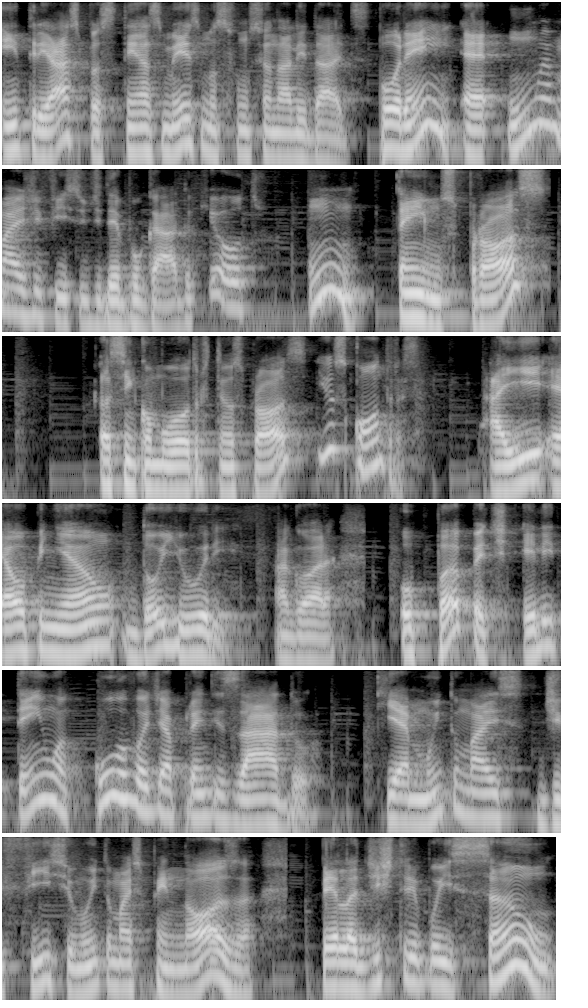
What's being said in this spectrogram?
entre aspas, têm as mesmas funcionalidades. Porém, é um é mais difícil de debugar do que outro. Um tem uns prós, assim como o outro tem os prós e os contras. Aí é a opinião do Yuri. Agora, o Puppet, ele tem uma curva de aprendizado que é muito mais difícil, muito mais penosa pela distribuição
